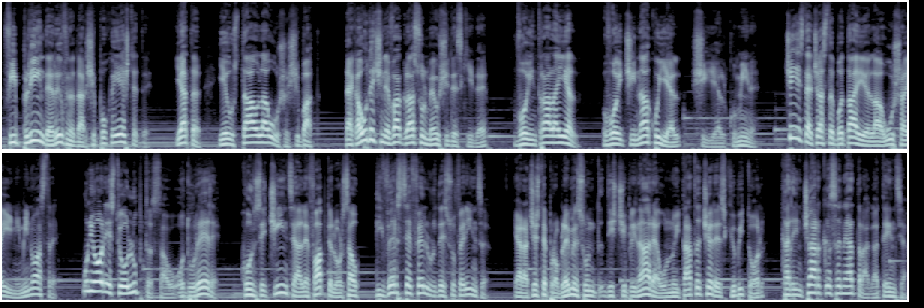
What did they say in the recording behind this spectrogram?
Fii plin de râvnă, dar și pocăiește-te. Iată, eu stau la ușă și bat. Dacă aude cineva glasul meu și deschide, voi intra la el, voi cina cu el și el cu mine. Ce este această bătaie la ușa inimii noastre? Uneori este o luptă sau o durere, consecințe ale faptelor sau diverse feluri de suferință. Iar aceste probleme sunt disciplinarea unui tată ceresc iubitor care încearcă să ne atragă atenția.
